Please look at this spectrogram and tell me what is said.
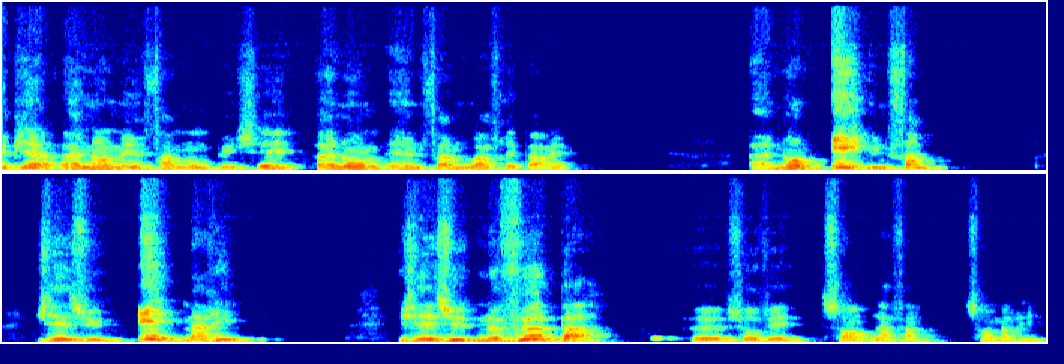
eh bien, un homme et une femme ont péché, un homme et une femme doivent réparer. Un homme et une femme. Jésus et Marie. Jésus ne veut pas euh, sauver sans la femme, sans Marie.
